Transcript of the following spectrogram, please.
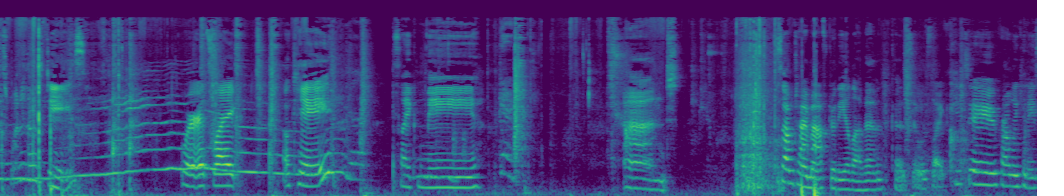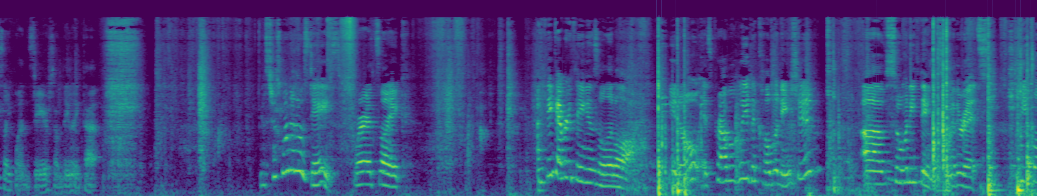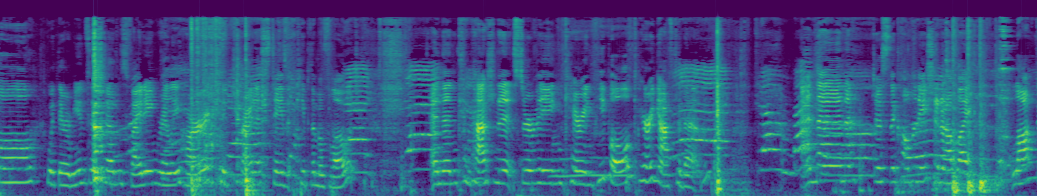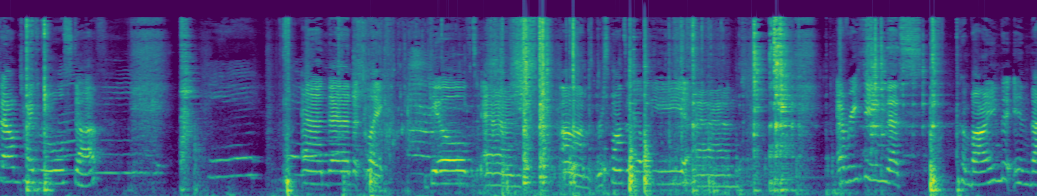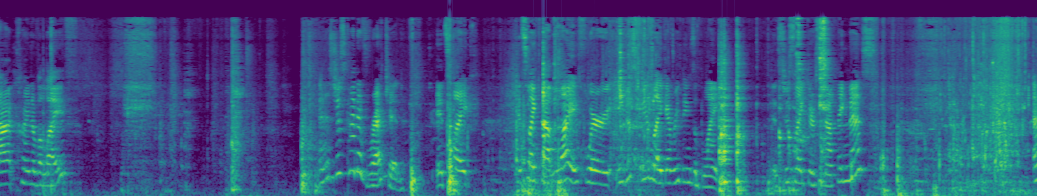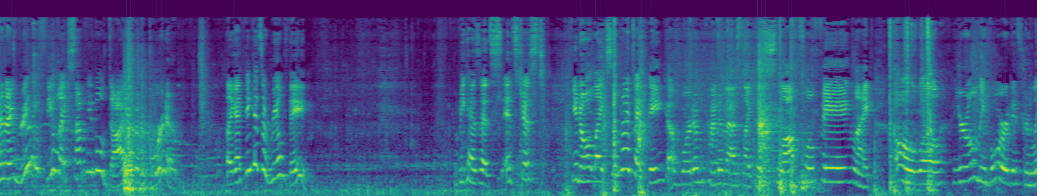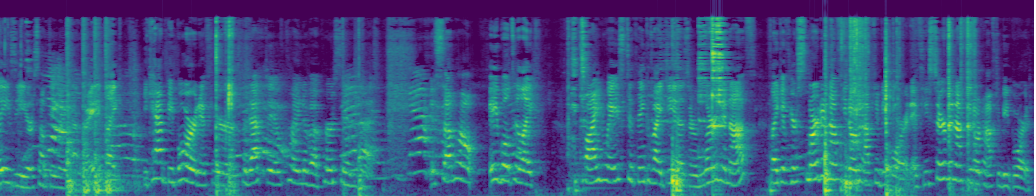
It's one of those days where it's like, okay, it's like May and sometime after the 11th because it was like Tuesday, probably today's like Wednesday or something like that. It's just one of those days where it's like, I think everything is a little off. You know, it's probably the culmination of so many things, whether it's people with their immune systems fighting really hard to try to stay keep them afloat and then compassionate serving caring people caring after them. And then just the culmination of like lockdown type rule stuff. And then like guilt and um, responsibility and everything that's combined in that kind of a life. And it's just kind of wretched. It's like it's like that life where you just feel like everything's a blank. It's just like there's nothingness. And I really feel like some people die out of boredom. Like I think it's a real thing because it's it's just you know like sometimes I think of boredom kind of as like this slothful thing, like oh well you're only bored if you're lazy or something like that, right? Like you can't be bored if you're productive kind of a person that is somehow able to like find ways to think of ideas or learn enough. Like if you're smart enough, you don't have to be bored. If you serve enough, you don't have to be bored.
